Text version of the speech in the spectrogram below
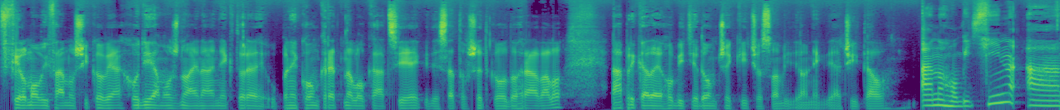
filmoví fanúšikovia chodia možno aj na niektoré úplne konkrétne lokácie, kde sa to všetko odohrávalo. Napríklad aj Hobite domčeky, čo som videl niekde a čítal Áno, Hobitín a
